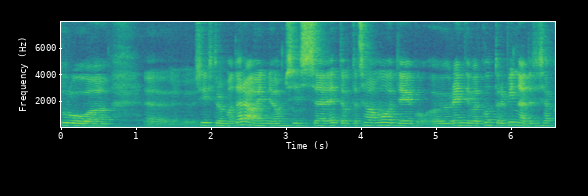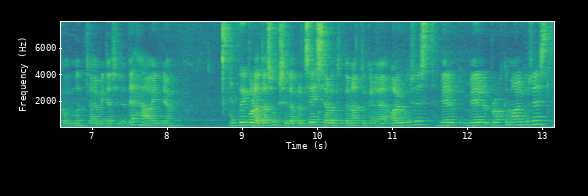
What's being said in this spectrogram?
turu Äh, sihtrühmad ära, on ju, siis äh, ettevõtted samamoodi äh, rendivad kontoripinnad ja siis hakkavad mõtlema, mida sinna teha, on ju. et võib-olla tasuks seda protsessi arutada natukene algusest, veel, veel rohkem algusest.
